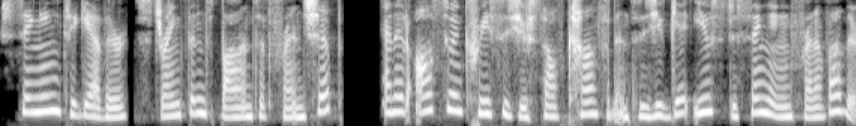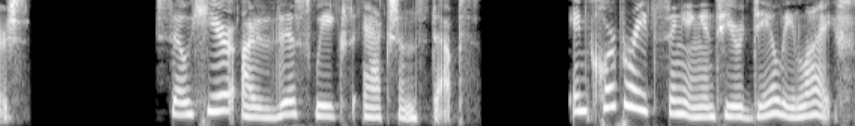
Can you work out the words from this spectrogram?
Singing together strengthens bonds of friendship and it also increases your self confidence as you get used to singing in front of others. So here are this week's action steps. Incorporate singing into your daily life.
